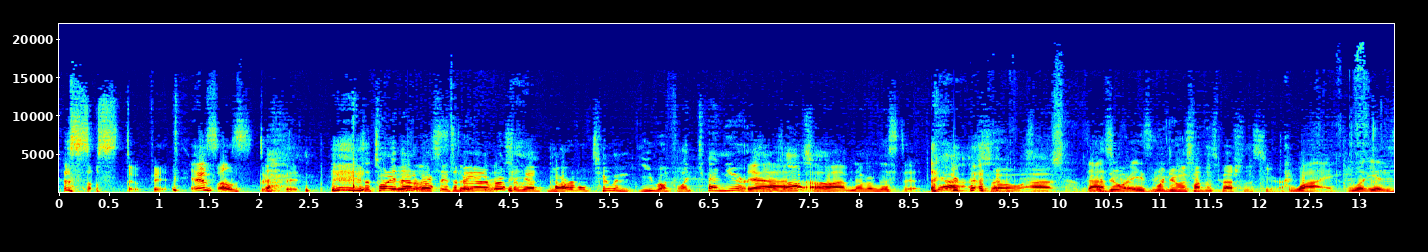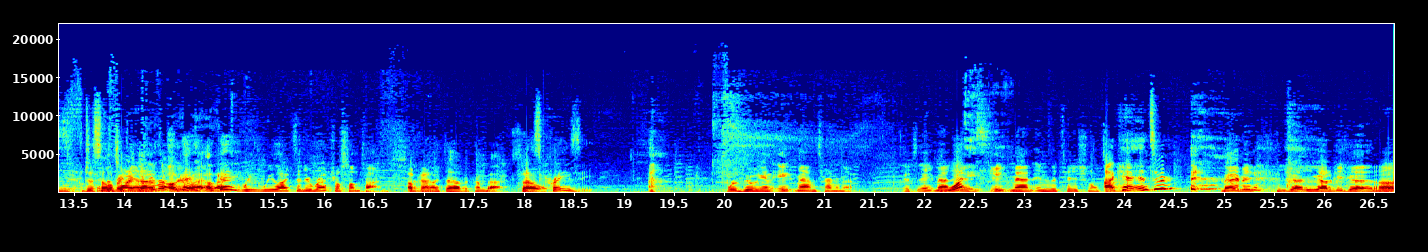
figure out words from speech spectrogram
It's so stupid. It's so stupid. It's a 20th You're so anniversary. It's a big anniversary. We had Marvel 2 and Evo for like 10 years. Yeah. It was awesome. Oh, I've never missed it. Yeah, so uh, That's we're doing, crazy. We're doing something special this year. Why? What? Yeah, to celebrate 20th the anniversary. anniversary, Okay. right? Okay. Like, we, we like to do retro sometimes. Okay. We like to have it come back. So That's crazy. we're doing an eight-man tournament. It's eight man What? eight, eight-man invitational. Tournament. I can't enter. Maybe you got you got to be good. but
